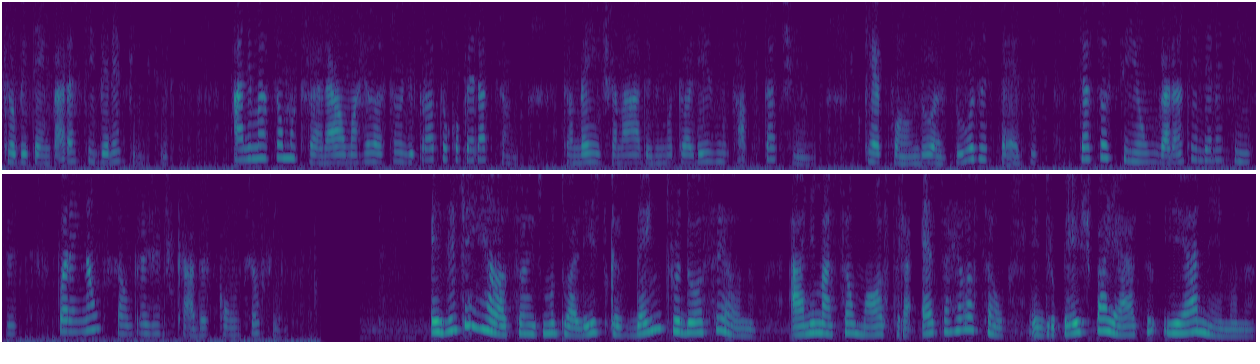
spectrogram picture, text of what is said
que obtêm para si benefícios. A animação mostrará uma relação de protocooperação, também chamada de mutualismo facultativo, que é quando as duas espécies se associam, garantem benefícios, porém não são prejudicadas com o seu fim. Existem relações mutualísticas dentro do oceano. A animação mostra essa relação entre o peixe-palhaço e a anêmona.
